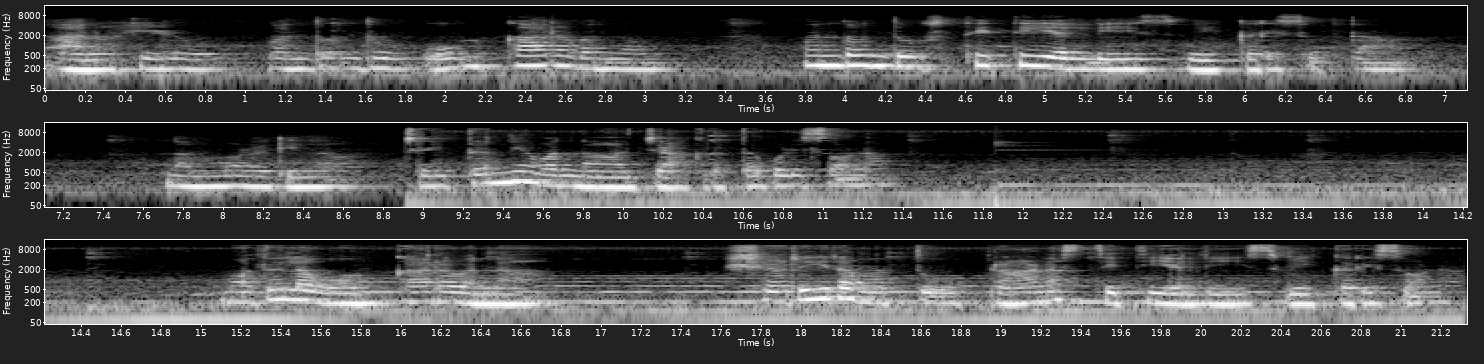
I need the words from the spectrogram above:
ನಾನು ಹೇಳು ಒಂದೊಂದು ಓಂಕಾರವನ್ನು ಒಂದೊಂದು ಸ್ಥಿತಿಯಲ್ಲಿ ಸ್ವೀಕರಿಸುತ್ತಾ ನಮ್ಮೊಳಗಿನ ಚೈತನ್ಯವನ್ನು ಜಾಗೃತಗೊಳಿಸೋಣ. ಮೊದಲ ಓಂಕಾರವನ್ನು ಶರೀರ ಮತ್ತು ಪ್ರಾಣ ಸ್ಥಿತಿಯಲ್ಲಿ ಸ್ವೀಕರಿಸೋಣ.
